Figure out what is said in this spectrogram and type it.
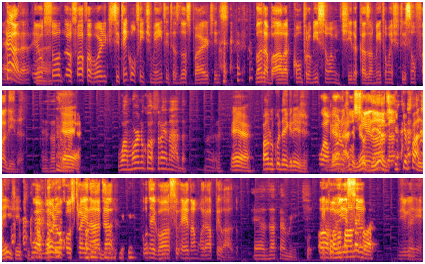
É, Cara, eu, É. sou, eu sou a favor de que se tem consentimento entre as duas partes, manda bala, compromisso é uma mentira, casamento é uma instituição falida. Exatamente. É, O amor não constrói nada. é. Pau no cu da igreja. O amor não Caralho, constrói meu Deus, nada, o que, que eu falei, gente? o amor não constrói nada, o negócio é namorar pelado. Exatamente. Ó, com mas vou falar um isso- negócio. Diga aí.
